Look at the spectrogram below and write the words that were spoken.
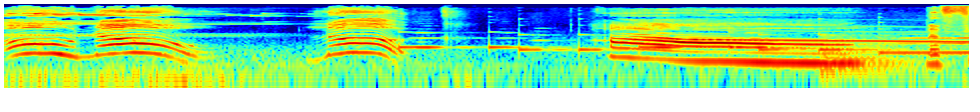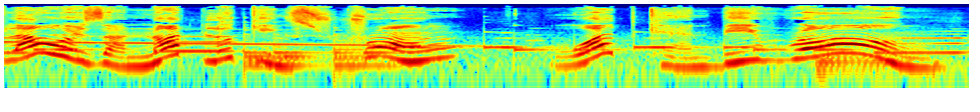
Oh no! Look! Aww. The flowers are not looking strong. What can be wrong?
